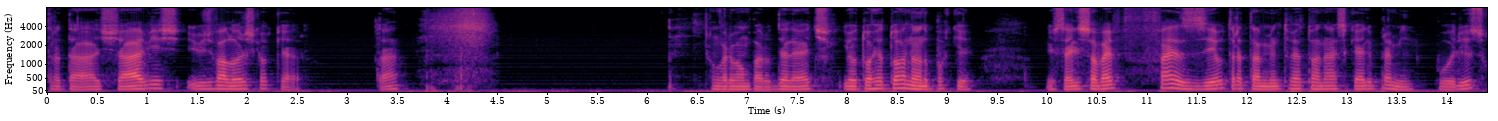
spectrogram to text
Tratar as chaves e os valores que eu quero, tá? Agora vamos para o delete e eu estou retornando porque isso aí ele só vai fazer o tratamento retornar SQL para mim. Por isso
